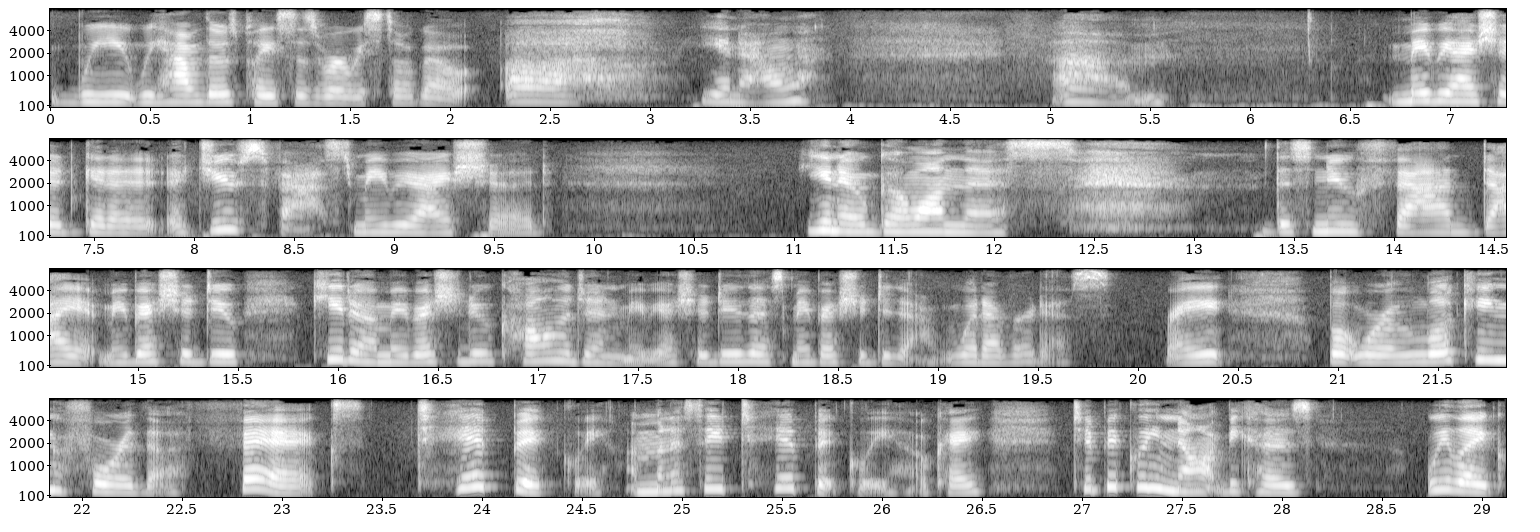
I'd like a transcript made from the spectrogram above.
We we have those places where we still go, "Oh, you know, um maybe I should get a, a juice fast. Maybe I should you know, go on this this new fad diet. Maybe I should do keto. Maybe I should do collagen. Maybe I should do this. Maybe I should do that. Whatever it is, right? But we're looking for the fix typically. I'm going to say typically, okay? Typically not because we like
